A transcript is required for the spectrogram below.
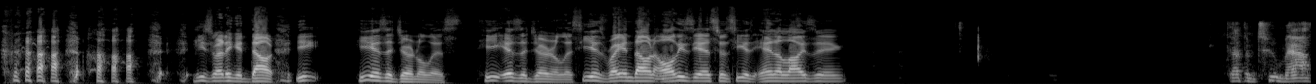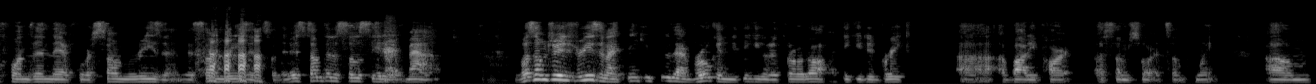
He's writing it down. He he is a journalist. He is a journalist. He is writing down all these answers. He is analyzing. Got them two math ones in there for some reason. There's some reason. so there is something associated with math. For some strange reason, I think you threw that broken. You think you're going to throw it off. I think you did break uh, a body part of some sort at some point. Um,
